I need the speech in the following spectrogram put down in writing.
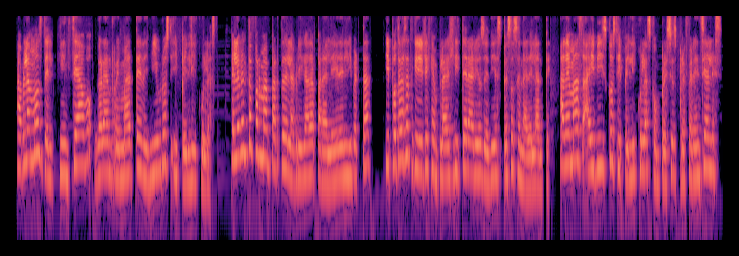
Hablamos del quinceavo gran remate de libros y películas. El evento forma parte de la Brigada para Leer en Libertad, y podrás adquirir ejemplares literarios de 10 pesos en adelante. Además, hay discos y películas con precios preferenciales.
